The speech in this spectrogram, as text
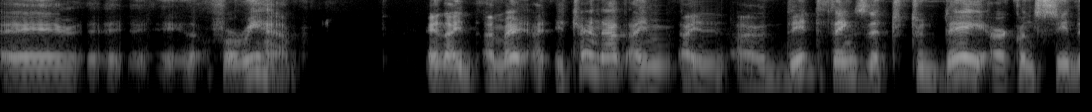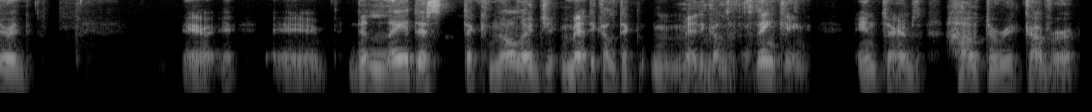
a, for rehab and I, I may, it turned out I, I, I, did things that today are considered uh, uh, the latest technology, medical, tech, medical mm-hmm. thinking in terms how to recover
